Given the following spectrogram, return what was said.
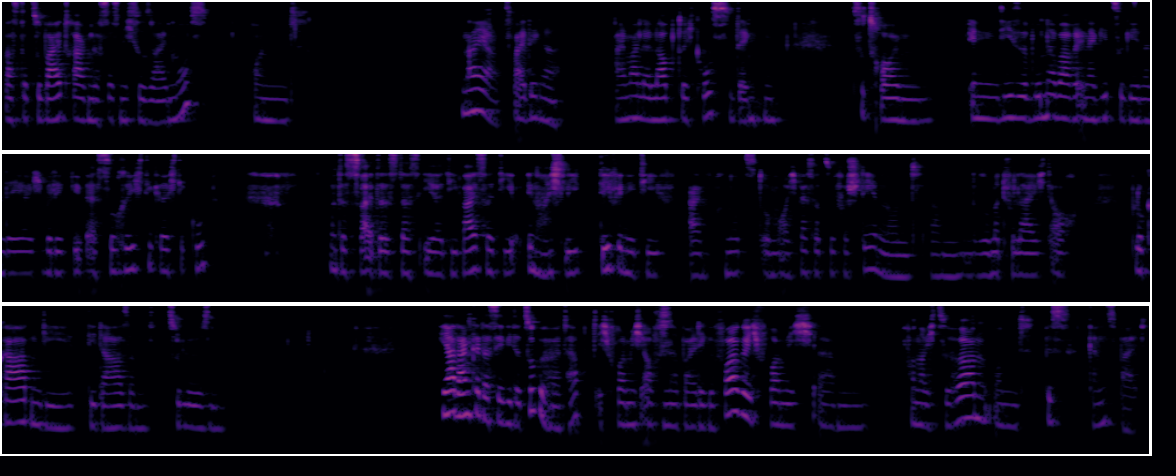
was dazu beitragen, dass das nicht so sein muss. Und naja, zwei Dinge. Einmal erlaubt euch groß zu denken, zu träumen, in diese wunderbare Energie zu gehen, in der ihr euch überlegt, wie wäre es so richtig, richtig gut. Und das Zweite ist, dass ihr die Weisheit, die in euch liegt, definitiv einfach nutzt, um euch besser zu verstehen und ähm, somit vielleicht auch Blockaden, die, die da sind, zu lösen. Ja, danke, dass ihr wieder zugehört habt. Ich freue mich auf eine baldige Folge. Ich freue mich, ähm, von euch zu hören und bis ganz bald.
